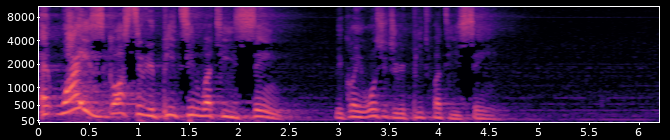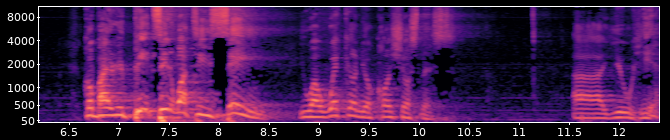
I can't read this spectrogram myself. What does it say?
And why is God still repeating what He's saying? Because He wants you to repeat what He's saying. Because by repeating what He's saying, you are working on your consciousness. Are you here?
